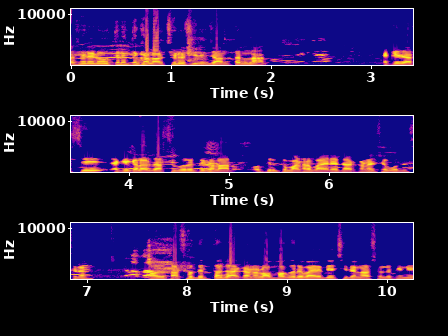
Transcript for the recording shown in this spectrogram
আসলে এটা অতিরিক্ত খেলোয়াড় ছিল সেটি জানতেন না। একই জার্সি, একই কালার জার্সি পরিচিত খেলার অতিরিক্ত মাঠের বাইরে যার কারণে সে বলেছিলেন হয়তো তার সতীর্থ যার কারণে লম্বা করে বাইরে দিয়েছিলেন, আসলে তিনি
